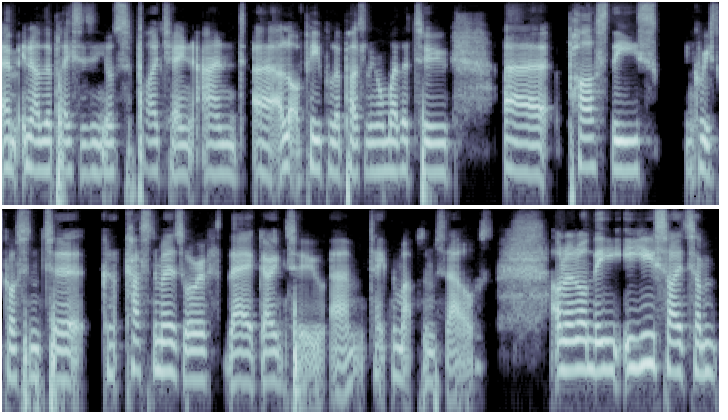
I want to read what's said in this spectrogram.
um, in other places in your supply chain. And uh, a lot of people are puzzling on whether to uh, pass these increased costs into customers or if they're going to um, take them up themselves. And on the EU side, some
